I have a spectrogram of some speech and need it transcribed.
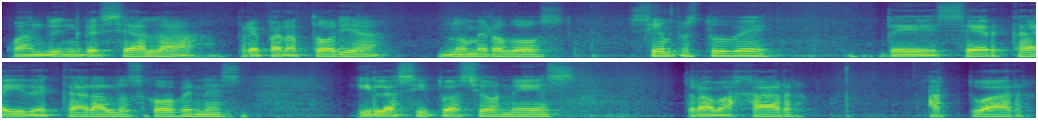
cuando ingresé a la preparatoria número 2, siempre estuve de cerca y de cara a los jóvenes y la situación es trabajar, actuar,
